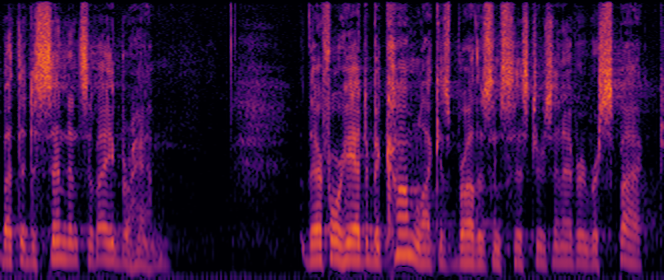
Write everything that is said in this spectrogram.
but the descendants of Abraham. Therefore, he had to become like his brothers and sisters in every respect.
